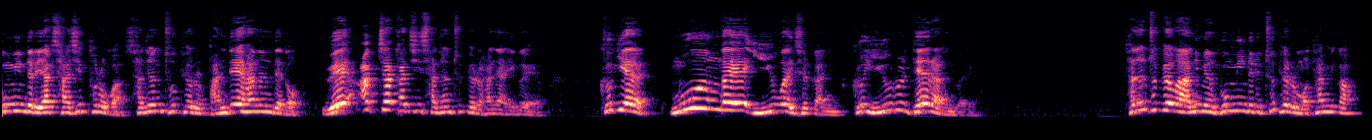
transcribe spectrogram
국민들의 약 40%가 사전투표를 반대하는데도 왜 악착같이 사전투표를 하냐 이거예요. 그게 무언가의 이유가 있을 거 아닙니까? 그 이유를 대라는 거예요. 사전투표가 아니면 국민들이 투표를 못합니까?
